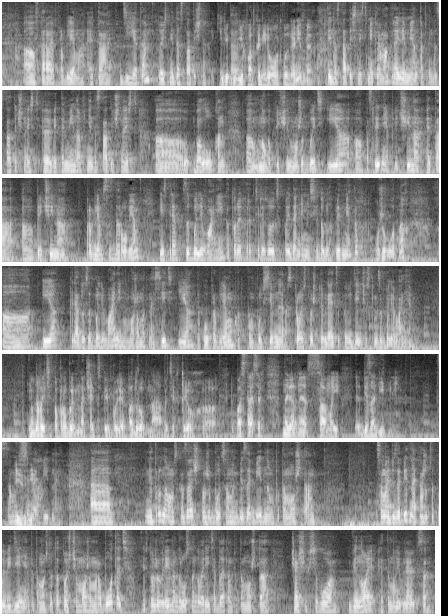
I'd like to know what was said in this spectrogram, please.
А, вторая проблема – это диета, то есть недостаточно каких-то… Нехватка веревок в организме? Недостаточность микро-макроэлементов, недостаточность э, витаминов, недостаточность волокон. Э, много причин может быть. И э, последняя причина – это э, причина проблем со здоровьем. Есть ряд заболеваний, которые характеризуются поеданием несъедобных предметов у животных. Э, и к ряду заболеваний мы можем относить и такую проблему, как компульсивное расстройство, что является поведенческим заболеванием. Ну, давайте попробуем начать теперь более подробно об этих трех э, ипостасях. Наверное, самый э, безобидный самый из безобидный. Них. Э, мне трудно вам сказать, что же будет самым безобидным, потому что Самое безобидное, кажется, поведение, потому что это то, с чем можем работать, и в то же время грустно говорить об этом, потому что чаще всего виной этому являются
